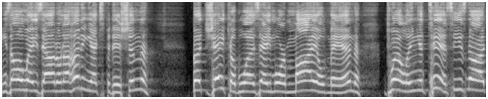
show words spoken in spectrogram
He's always out on a hunting expedition. But Jacob was a more mild man, dwelling in tents. He's not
